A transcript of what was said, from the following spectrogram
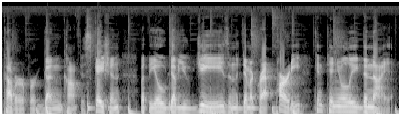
cover for gun confiscation, but the OWGs and the Democrat Party continually deny it.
